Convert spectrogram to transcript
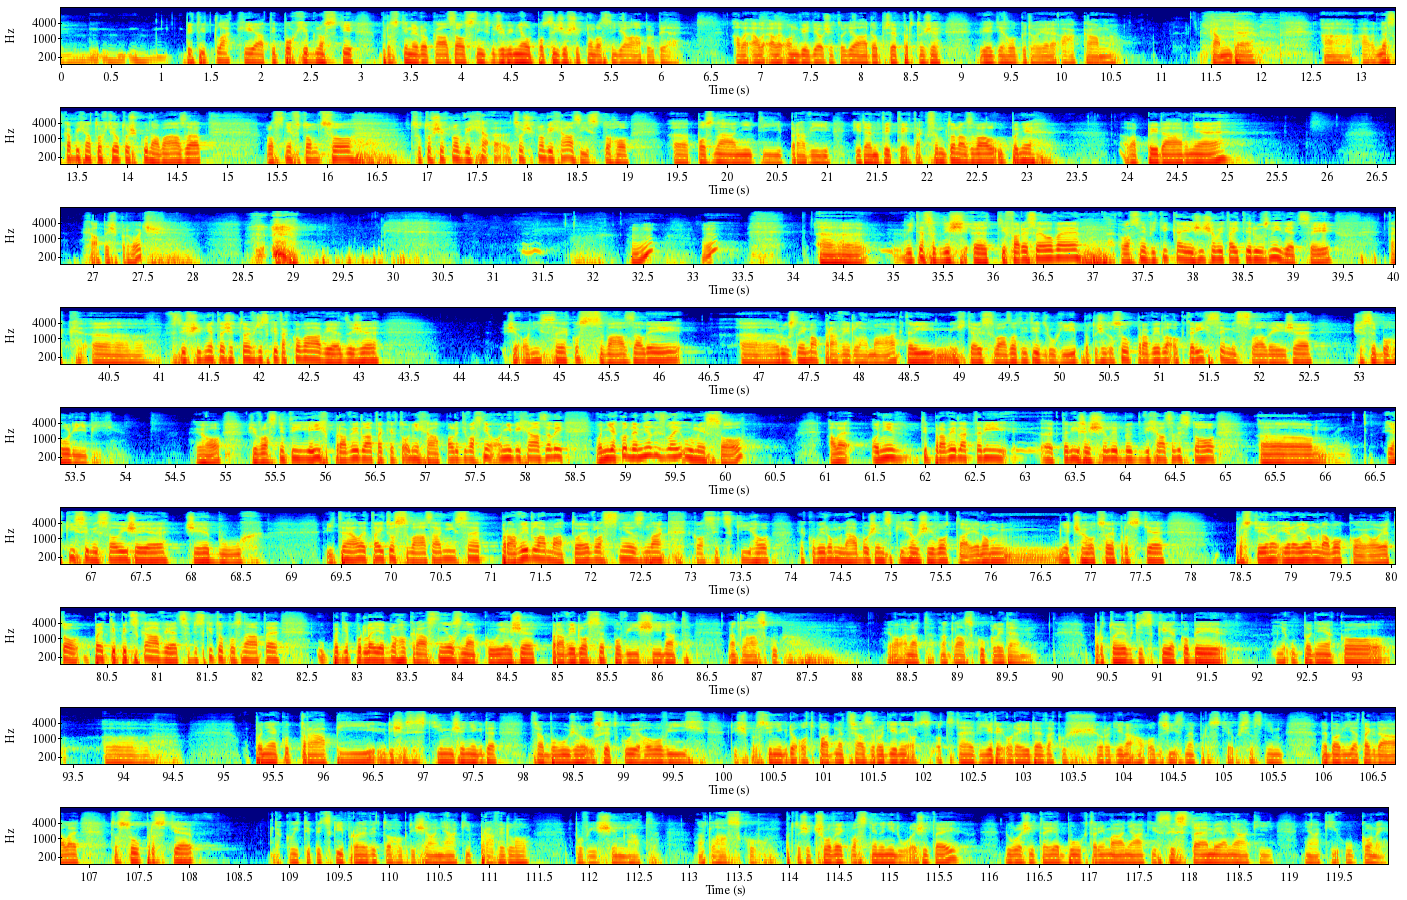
by ty tlaky a ty pochybnosti prostě nedokázal sníst, protože by měl pocit, že všechno vlastně dělá blbě. Ale, ale, ale on věděl, že to dělá dobře, protože věděl, kdo je a kam, kam jde. A, a dneska bych na to chtěl trošku navázat vlastně v tom, co, co, to všechno, vychází, co všechno vychází z toho eh, poznání té pravé identity. Tak jsem to nazval úplně lapidárně. Chápeš proč? Hmm? Víte co, když uh, ti farizeové vlastně vytýkají Ježíšovi tady ty různé věci, tak uh, si všimněte, že to je vždycky taková věc, že, že oni se jako svázali uh, různýma pravidlama, kterými chtěli svázat i ty druhý, protože to jsou pravidla, o kterých si mysleli, že, že se Bohu líbí. Jo? Že vlastně ty jejich pravidla, tak jak to oni chápali, ty vlastně oni vycházeli, oni jako neměli zlej úmysl, ale oni ty pravidla, který, který řešili, vycházeli z toho, uh, jaký si mysleli, že je, že je Bůh. Víte, ale tady to svázání se pravidlama, to je vlastně znak klasického, jako jenom náboženského života, jenom něčeho, co je prostě, prostě jenom, jenom, jenom na oko. Jo. Je to úplně typická věc, vždycky to poznáte úplně podle jednoho krásného znaku, je, že pravidlo se povýší nad, nad lásku jo, a nad, nad lásku k lidem proto je vždycky jakoby mě úplně jako uh, úplně jako trápí, když si s tím, že někde třeba bohužel u svědků Jehovových, když prostě někdo odpadne třeba z rodiny, od, od té víry odejde, tak už rodina ho odřízne, prostě už se s ním nebaví a tak dále. To jsou prostě takový typický projevy toho, když já nějaký pravidlo povýším nad, nad lásku. Protože člověk vlastně není důležitý, důležitý je Bůh, který má nějaký systémy a nějaký, nějaký úkony.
